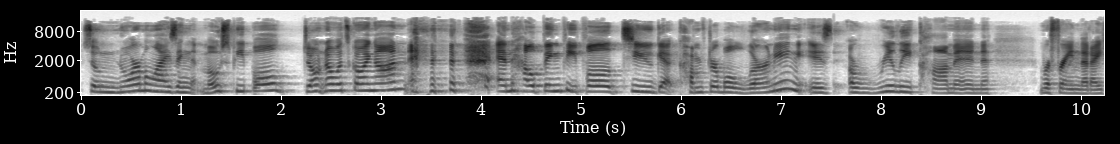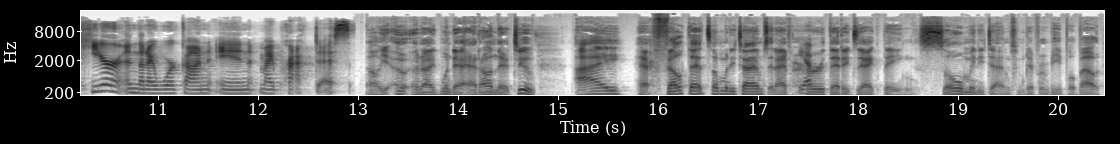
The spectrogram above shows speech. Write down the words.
so normalizing that most people don't know what's going on and helping people to get comfortable learning is a really common refrain that I hear and that I work on in my practice. Oh yeah, oh, and I wanted to add on there too. I have felt that so many times and I've yep. heard that exact thing so many times from different people about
